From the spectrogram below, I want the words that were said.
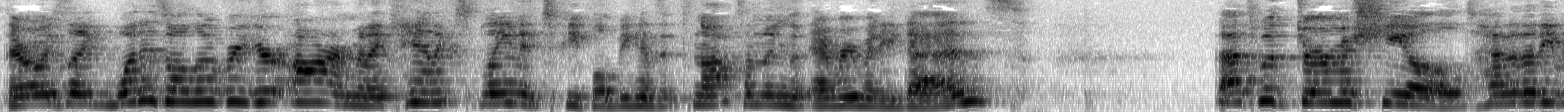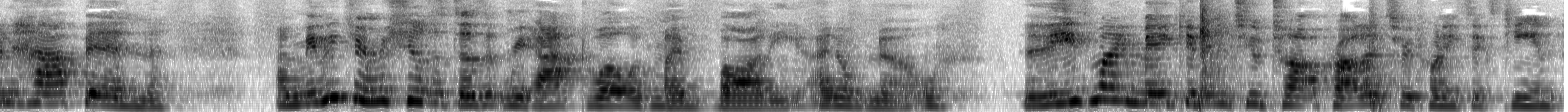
They're always like, what is all over your arm? And I can't explain it to people because it's not something that everybody does. That's with Derma Shield. How did that even happen? Uh, maybe Derma Shield just doesn't react well with my body. I don't know. These might make it into top products for 2016,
